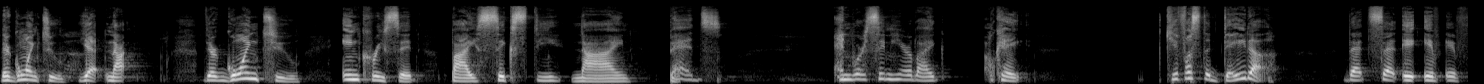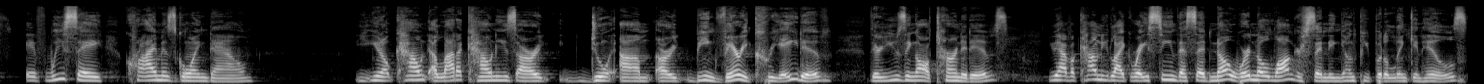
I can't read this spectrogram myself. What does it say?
They're going to, yeah, not, they're going to increase it by 69 beds. And we're sitting here like, okay, give us the data that said if if if we say crime is going down, you know, count a lot of counties are doing um, are being very creative. They're using alternatives. You have a county like Racine that said, no, we're no longer sending young people to Lincoln Hills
